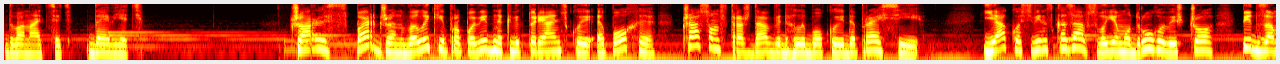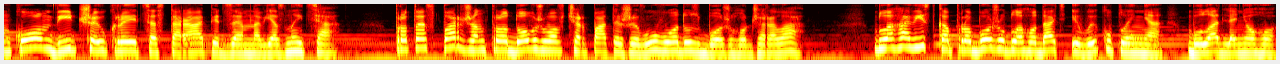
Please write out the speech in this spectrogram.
12.9 Чарльз Сперджен, великий проповідник вікторіанської епохи, часом страждав від глибокої депресії. Якось він сказав своєму другові, що під замком відчаю криється стара підземна в'язниця. Проте Сперджен продовжував черпати живу воду з Божого джерела. Блага вістка про Божу благодать і викуплення була для нього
